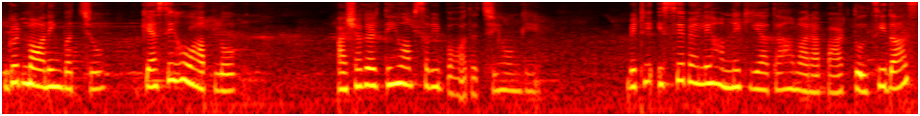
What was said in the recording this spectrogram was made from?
गुड मॉर्निंग बच्चों। कैसे हो आप लोग? आशा करती हूँ आप सभी बहुत अच्छे होंगे। बेटे, इससे पहले हमने किया था हमारा पाठ तुलसीदास।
